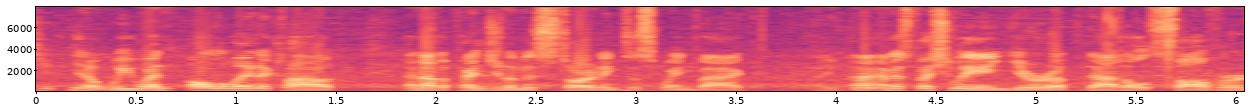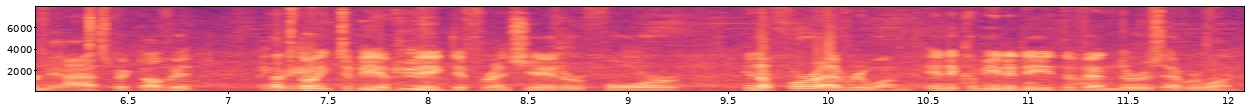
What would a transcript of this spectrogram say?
you know, we went all the way to cloud, and now the pendulum is starting to swing back. Uh, and especially in Europe, that whole sovereign Yeah. aspect of it, that's going to be a big differentiator for, you know, for everyone in the community, the vendors, everyone.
